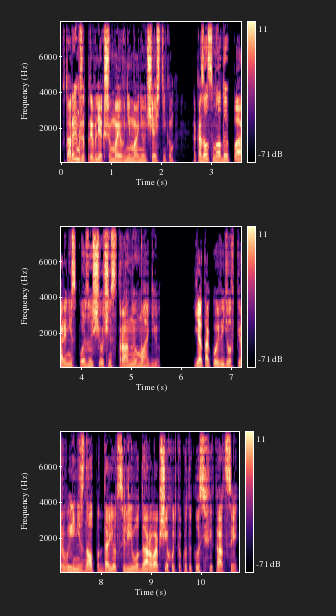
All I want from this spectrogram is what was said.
Вторым же привлекшим мое внимание участником оказался молодой парень, использующий очень странную магию. Я такое видел впервые и не знал, поддается ли его дар вообще хоть какой-то классификации,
